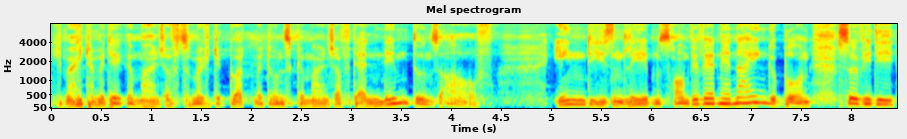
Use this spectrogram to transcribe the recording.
Ich möchte mit dir Gemeinschaft, so möchte Gott mit uns Gemeinschaft. Er nimmt uns auf in diesen Lebensraum. Wir werden hineingeboren, so wie die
